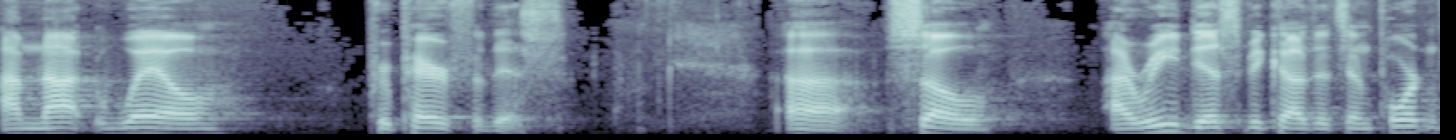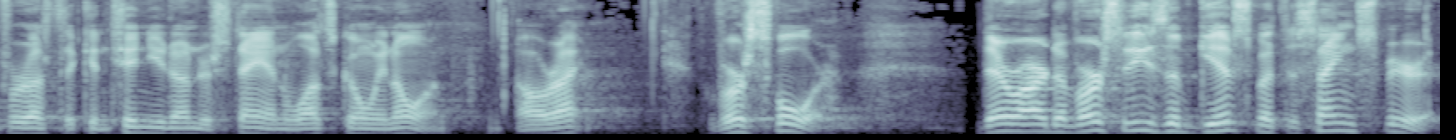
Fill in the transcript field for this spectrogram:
I'm not well prepared for this. Uh, so I read this because it's important for us to continue to understand what's going on. All right? Verse 4 There are diversities of gifts, but the same Spirit.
